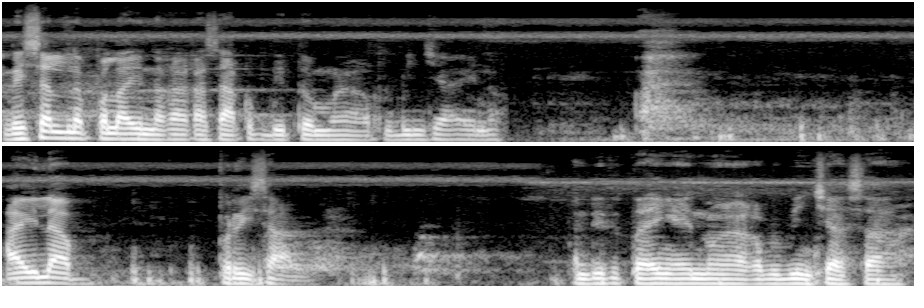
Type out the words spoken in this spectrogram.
Rizal na pala yung nakakasakop dito mga probinsya, no? I love Rizal. Andito tayo ngayon mga kaprobinsya sa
